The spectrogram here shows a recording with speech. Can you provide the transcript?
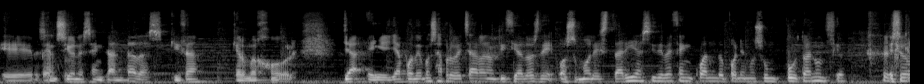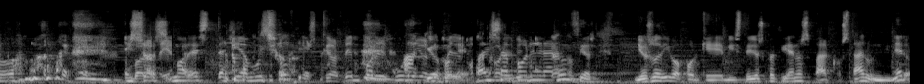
Eh, pensiones encantadas, quizá, que a lo mejor ya, eh, ya podemos aprovechar la noticia 2 de ¿os molestaría si de vez en cuando ponemos un puto anuncio? Eso, eso os molestaría mucho. Que os den por el culo Ah, y os que ¿Vais a poner anuncios? Yo os lo digo porque Misterios Cotidianos va a costar un dinero,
